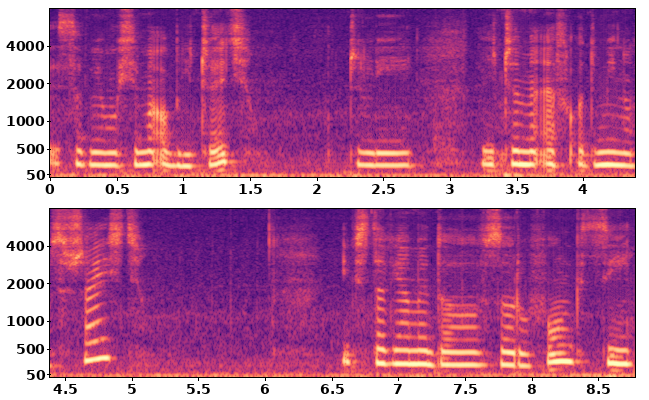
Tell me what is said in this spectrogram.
yy, sobie musimy obliczyć, czyli liczymy f od minus 6 i wstawiamy do wzoru funkcji,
